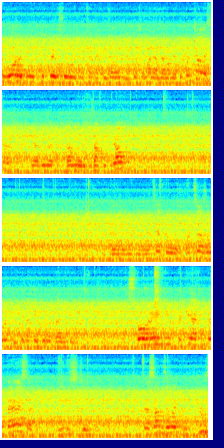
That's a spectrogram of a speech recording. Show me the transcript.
У городі купив сьогодні золоті, тому що в мене вже вони покончалися. Я дуже давно закупляв. Вже то оце золотник, такий коротенький. 100 гривень, такий як у ПТС 200. Це сам золотник. Плюс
